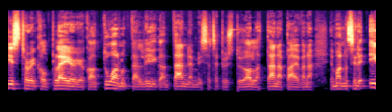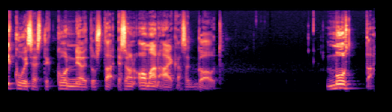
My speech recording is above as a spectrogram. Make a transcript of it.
historical player, joka on tuonut tämän liigan tänne, missä se pystyy olla tänä päivänä, ja mä annan sille ikuisesti kunnioitusta, ja se on oman aikansa GOAT. Mutta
